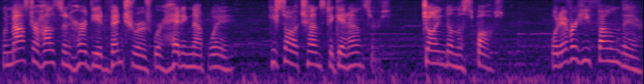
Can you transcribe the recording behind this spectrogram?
When Master Halsin heard the adventurers were heading that way, he saw a chance to get answers, joined on the spot. Whatever he found there,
